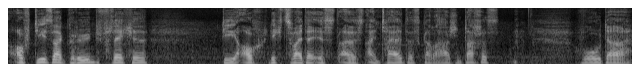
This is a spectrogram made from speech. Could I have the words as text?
auf dieser Grünfläche, die auch nichts weiter ist als ein Teil des Garagendaches, wo der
